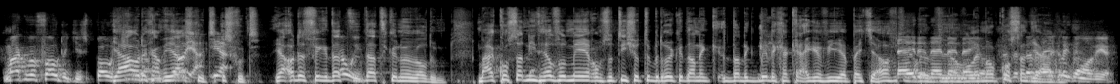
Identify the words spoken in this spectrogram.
Maken we fotootjes, posten. Ja, oh, we dat dan. gaan we, ja, Oh, is goed. ja. Is goed. Ja, oh, dat, vind ik, dat, dat kunnen we wel doen. Maar kost dat niet heel veel meer om zo'n t-shirt te bedrukken dan ik, dan ik binnen ga krijgen via petje af? Nee, nee, Dat nee, nee. dan nee, alleen maar op kost dat, dat ik dan wel weer.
